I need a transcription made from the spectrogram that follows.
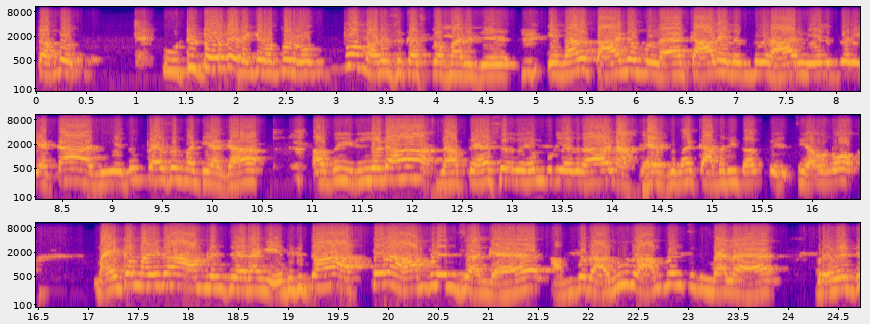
நம்ம விட்டுட்டோன்னு நினைக்கிறப்ப ரொம்ப மனசு கஷ்டமா இருக்கு. என்னால தாங்க முடியல. காலையில இருந்து ஒரு ஆறு ஏழு பேர் ஏக்கா நீ எதுவும் பேச மாட்டியாக்கா? அது இல்லடா. நான் பேசவே முடியாதுடா. நான் பேசுனா கதறி தான் பேசி ஆகணும். மயக்கமாயிதான் ஆம்புலன்ஸ் ஏறாங்க. எதுக்குதான் அத்தனை ஆம்புலன்ஸ் அங்க? ஐம்பது அறுபது ஆம்புலன்ஸுக்கு மேல பிரைவேட்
